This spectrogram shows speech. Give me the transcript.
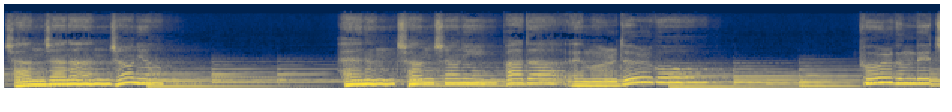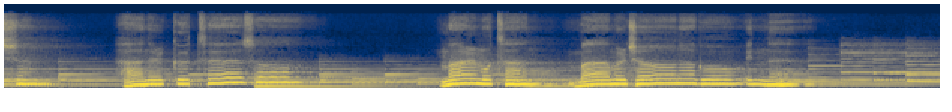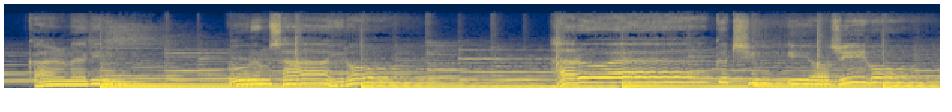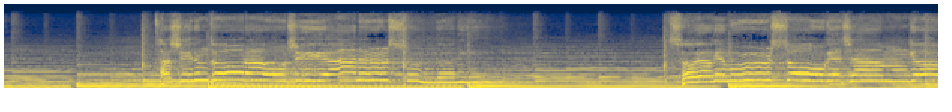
잔잔한 저녁 해는 천천히 바다에 물들고 붉은 빛은 하늘 끝에서 말 못한 마음을 전하고 있네. 갈매기 울음 사이로 하루의 끝이 이어지고 다시는 돌아오지 않을 순간이 서양의 물 속에 잠겨간다.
